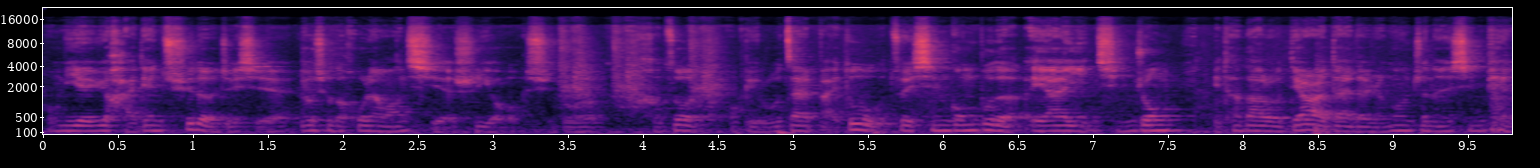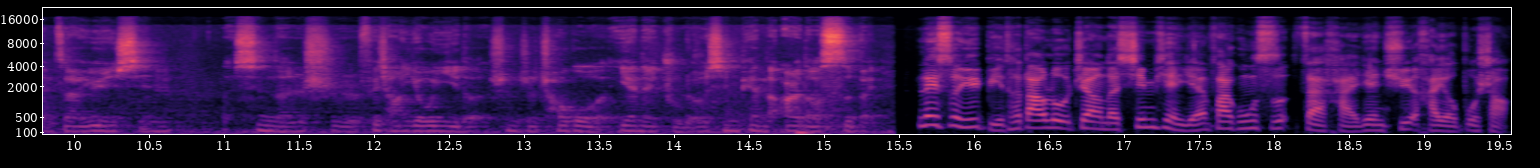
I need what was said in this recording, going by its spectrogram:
我们也与海淀区的这些优秀的互联网企业是有许多合作的。比如在百度最新公布的 AI 引擎中，比特大陆第二代的人工智能芯片在运行性能是非常优异的，甚至超过业内主流芯片的二到四倍。类似于比特大陆这样的芯片研发公司在海淀区还有不少，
